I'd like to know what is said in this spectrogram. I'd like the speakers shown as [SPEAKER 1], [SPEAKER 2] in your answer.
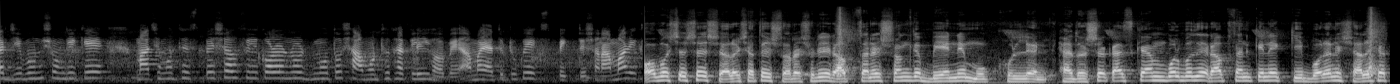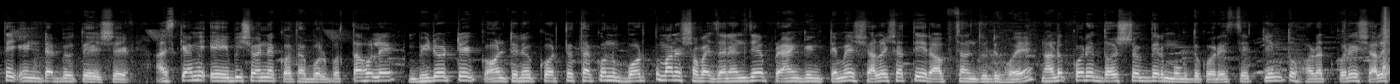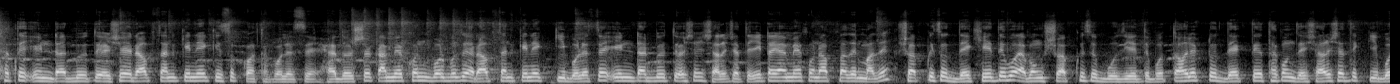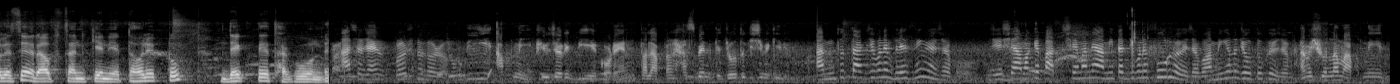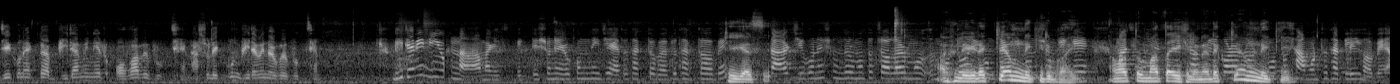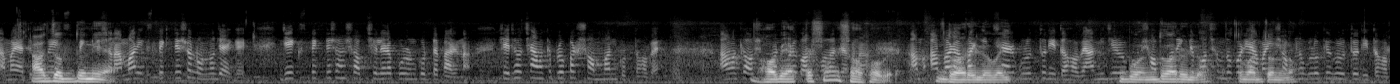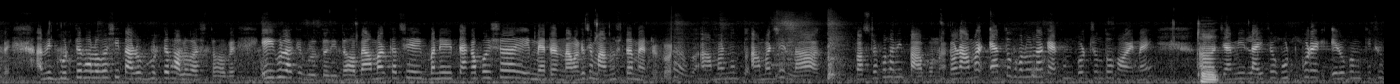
[SPEAKER 1] তার জীবন সঙ্গীকে মাঝে মধ্যে স্পেশাল ফিল করানোর মতো সামর্থ্য থাকলেই হবে। আমার এতটুকু এক্সপেকটেশন আমার
[SPEAKER 2] অবশেষে শ্যালের সাথে সরাসরি রাফসানের সঙ্গে বিয়ে নিয়ে মুখ খুললেন। হ্যাঁ দর্শক, আজকে আমি বলব যে রাফসানকে নিয়ে কি বলেন, শ্যালের সাথে ইন্টারভিউতে এসে। আজকে আমি এই বিষয় নিয়ে কথা বলব। তাহলে ভিডিওটি কন্টিনিউ করতে থাকুন। বর্তমানে সবাই জানেন যে প্র্যাঙ্কিং টিমে শ্যালের সাথে রাফসান জুটি হয়ে নাটক করে দর্শকদের মুগ্ধ করেছে। কিন্তু হঠাৎ করে শ্যালের সাথে ইন্টারভিউতে এসে রাফসানকে নিয়ে কিছু কথা বলেছে। হ্যাঁ দর্শক, আমি এখন বলব যে রাফসানকে নিয়ে কি বলেছে। ইন্টারভিউতে এসে শ্যালের সাথে, এটাই আমি এখন আপনাদের মাঝে সবকিছু দেখিয়ে দেবো এবং সবকিছু বুঝিয়ে দেবো। তাহলে একটু দেখতে থাকুন যে শ্যালের সাথে কি বলেছে রাফসানকে নিয়ে। তাহলে একটু দেখতে থাকুন।
[SPEAKER 1] আচ্ছা যাই হোক প্রশ্ন করো।
[SPEAKER 3] যদি আপনি ফিউচারে বিয়ে করেন তাহলে আপনার হাজবেন্ডকে যৌতুক হিসেবে কি দিবেন?
[SPEAKER 1] আমি তো তার জীবনে ব্লেসিং হয়ে যাব। যে সে আমাকে পাচ্ছে মানে আমি তার জীবনে ফুল হয়ে যাব। আমি কেন যৌতুক হয়ে যাব?
[SPEAKER 3] আমি শুনলাম আপনি যে কোনো একটা ভিটামিনের অভাবে ভুগছেন। আসলে কোন ভিটামিনের অভাবে ভুগছেন?
[SPEAKER 1] ভিটামিন নিও না আমার এক্সপেকটেশন এরকম নেই যে এত থাকতে হবে এত থাকতে হবে।
[SPEAKER 2] ঠিক আছে।
[SPEAKER 1] তার জীবনে সুন্দর মতো চলার মতো
[SPEAKER 2] আসলে এটা কেমনে কি রে ভাই? আমার তো মাথায়
[SPEAKER 1] special
[SPEAKER 2] খেলে না,
[SPEAKER 1] feel
[SPEAKER 2] এটা কেমনে কি?
[SPEAKER 1] হবে। আমার এত
[SPEAKER 2] আজব দুনিয়া।
[SPEAKER 1] আমার এক্সপেকটেশন অন্য জায়গায়। যে এক্সপেকটেশন সব ছেলেরা পূরণ করতে পারে না সেটা হচ্ছে আমাকে প্রপার সম্মান করতে হবে। আমাকে
[SPEAKER 2] হবে, একটা সময় সব হবে। দোয়া
[SPEAKER 1] আমার
[SPEAKER 2] ভাই।
[SPEAKER 1] গুরুত্ব দিতে হবে। আমি যেরকম
[SPEAKER 2] বোন,
[SPEAKER 1] স্বপ্ন
[SPEAKER 2] দোয়া
[SPEAKER 1] দেখতে
[SPEAKER 2] রইল
[SPEAKER 1] পছন্দ করি
[SPEAKER 2] তোমার জন্য।
[SPEAKER 1] স্বপ্নগুলোকে গুরুত্ব দিতে হবে। আমি ঘুরতে ভালোবাসি তারও ঘুরতে ভালোবাসতে হবে। এইগুলাকে গুরুত্ব দিতে হবে। আমার কাছে মানে টাকা পয়সা এই ম্যাটার না আমার কাছে মানুষটা ম্যাটার করে। আমার মতো আমার যে লাক ফার্স্ট অফ অল আমি পাবো না। কারণ আমার এত ভালো লাগ এখন পর্যন্ত হয় নাই। যে আমি লাইফে হুট করে এরকম কিছু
